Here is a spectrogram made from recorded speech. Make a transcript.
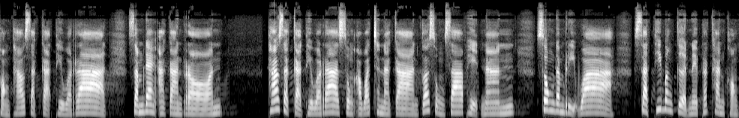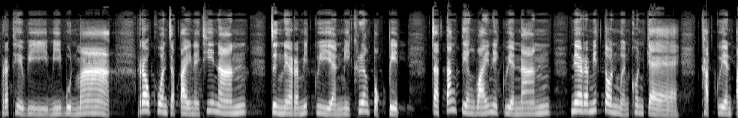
ของเท้าสักกะเทวราชสำแดงอาการร้อน ท้าวสักกะเทวราชทรงอวัชนาการก็ทรงทราบเหตุนั้น ทรงดำริว่า สัตว์ที่บังเกิดในพระคันของพระเทวีมีบุญมาก เราควรจะไปในที่นั้น จึงเนรมิตเกวียนมีเครื่องปกปิด จัดตั้งเตียงไว้ในเกวียนนั้น เนรมิตตนเหมือนคนแก่ ขับเกวียนไป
